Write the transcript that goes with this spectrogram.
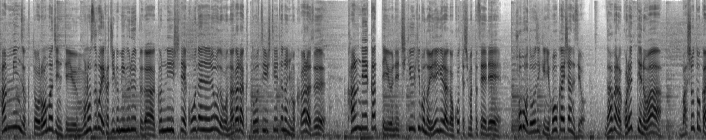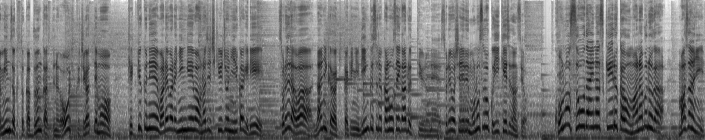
漢民族とローマ人っていうものすごい勝ち組グループが君臨して広大な領土を長らく統治していたのにもかかわらず寒冷化っていうね地球規模のイレギュラーが起こってしまったせいでほぼ同時期に崩壊したんですよ。だからこれっていうのは場所とか民族とか文化っていうのが大きく違っても結局ね我々人間は同じ地球上にいる限りそれらは何かがきっかけにリンクする可能性があるっていうのねそれを知れるものすごくいいケースなんですよ。この壮大なスケール感を学ぶのがまさに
